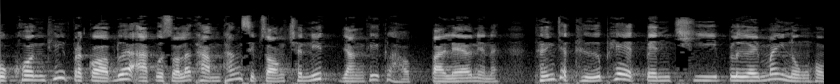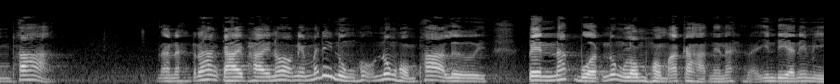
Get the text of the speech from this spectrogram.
บุคคลที่ประกอบด้วยอกุศลธรรมทั้ง 12 ชนิดอย่างที่กล่าวไปแล้วเนี่ยนะถึงจะถือเพศเป็นชีเปลือยไม่หนุ่งห่มผ้านะนะร่างกายภายนอกเนี่ยไม่ได้นุ่งนุ่งห่มผ้าเลย เป็นนักบวชนุ่งลมห่มอากาศเนี่ยนะอินเดียนี่มี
